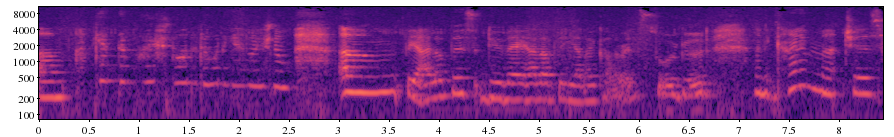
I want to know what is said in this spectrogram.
um i'm getting emotional and i don't want to get emotional um but yeah i love this duvet. I love the yellow color. It's so good. And it kind of matches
